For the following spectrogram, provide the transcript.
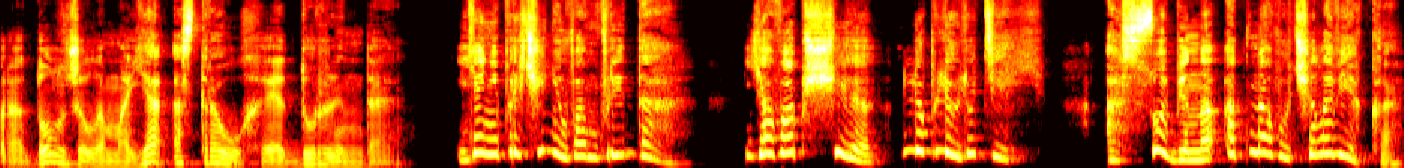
Продолжила моя остроухая дурында. «Я не причиню вам вреда. Я вообще люблю людей. Особенно одного человека».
